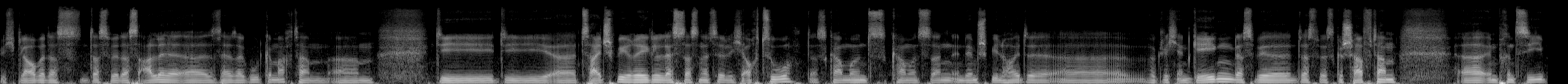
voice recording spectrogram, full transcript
ich glaube, dass, dass wir das alle äh, sehr, sehr gut gemacht haben. Ähm, die die äh, Zeitspielregel lässt das natürlich auch zu. Das kam uns, kam uns dann in dem Spiel heute äh, wirklich entgegen, dass wir, dass wir es geschafft haben, äh, im Prinzip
